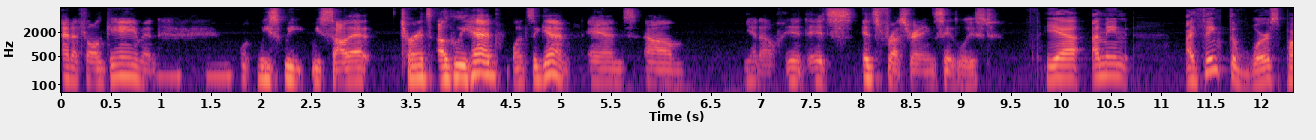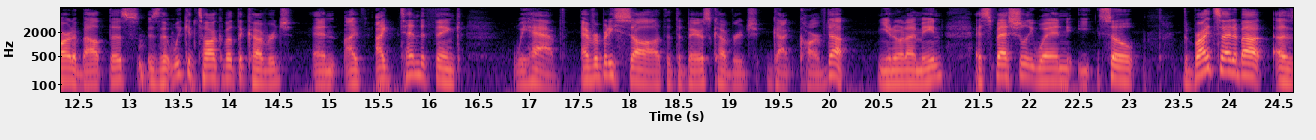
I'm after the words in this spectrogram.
NFL game, and we we we saw that turn its ugly head once again. And um, you know, it, it's it's frustrating to say the least. Yeah, I mean, I think the worst part about this is that we could talk about the coverage, and I I tend to think we have. Everybody saw that the Bears coverage got carved up. You know what I mean? Especially when so the bright side about a,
